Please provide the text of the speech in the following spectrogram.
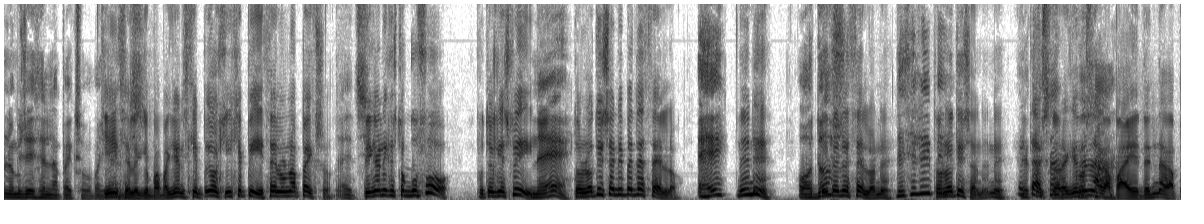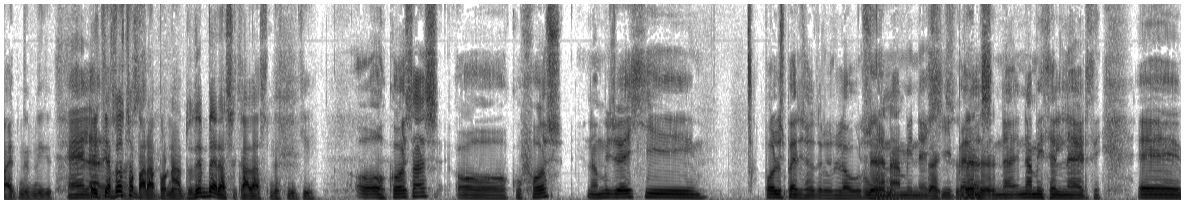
Νομίζω ήθελε να παίξει ο Και Παπαγιάννης. ήθελε και ο Παπαγιάννης και πει: Όχι, είχε πει: Θέλω να παίξω. Έτσι. Πήγανε και στον κουφό που το είχες πει. Ναι. Τον ρωτήσαν, είπε: Δεν θέλω. Ε, Ναι, ναι. Όντως; Είπε: Δεν θέλω, ναι. Δεν θέλω, είπε. Τον ρωτήσανε, ναι. Εντάξει Κώστα, τώρα, γιατί δεν Κώστα. αγαπάει, δεν αγαπάει την εθνική. Έλα, Έχει ρε, και αυτός τα Κώστα. παράπονά του. Δεν πέρασε καλά στην εθνική. ο, ο Κώστας, ο Κουφός, νομίζω έχει πολλούς περισσότερους λόγους Ναι, για ναι, να μην εντάξει, έχει δεν πέρασει, είναι. να, να μην θέλει να έρθει. Ε,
